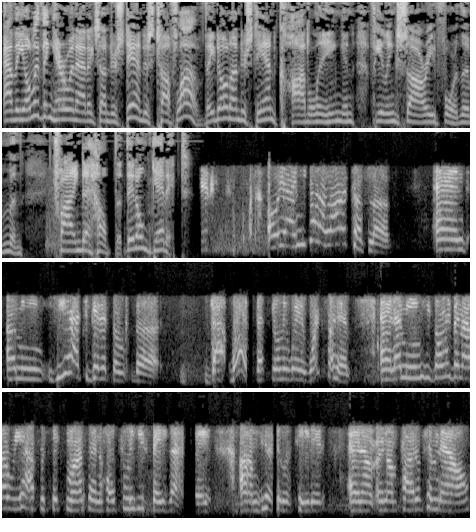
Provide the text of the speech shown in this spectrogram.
And the only thing heroin addicts understand is tough love. They don't understand coddling and feeling sorry for them and trying to help them. They don't get it. Oh, yeah, and he got a lot of tough love. And, I mean, he had to get it the, the that way. That's the only way it worked for him. And, I mean, he's only been out of rehab for six months, and hopefully he stays that way, um, rehabilitated. And, um, and I'm proud of him now.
